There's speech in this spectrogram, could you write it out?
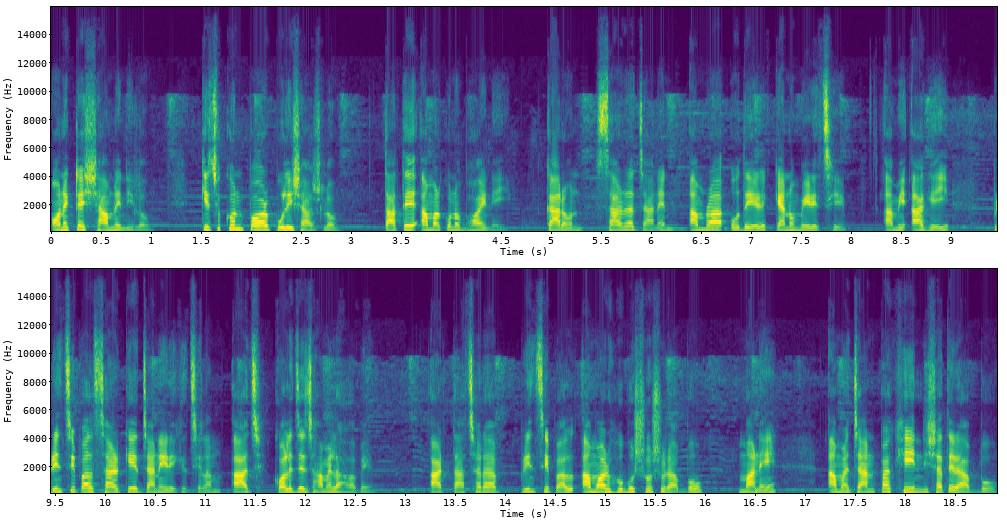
অনেকটাই সামলে নিল। কিছুক্ষণ পর পুলিশ আসলো। তাতে আমার কোনো ভয় নেই। কারণ স্যাররা জানেন আমরা ওদের কেন মেরেছি। আমি আগেই প্রিন্সিপাল স্যারকে জানিয়ে রেখেছিলাম আজ কলেজে ঝামেলা হবে। আর তাছাড়া প্রিন্সিপাল আমার হবু শ্বশুর আব্বু মানে আমার জান পাখি নিশাতের আব্বু।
